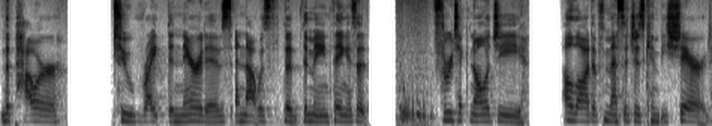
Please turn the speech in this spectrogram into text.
the power to write the narratives. And that was the, the main thing is that through technology, a lot of messages can be shared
